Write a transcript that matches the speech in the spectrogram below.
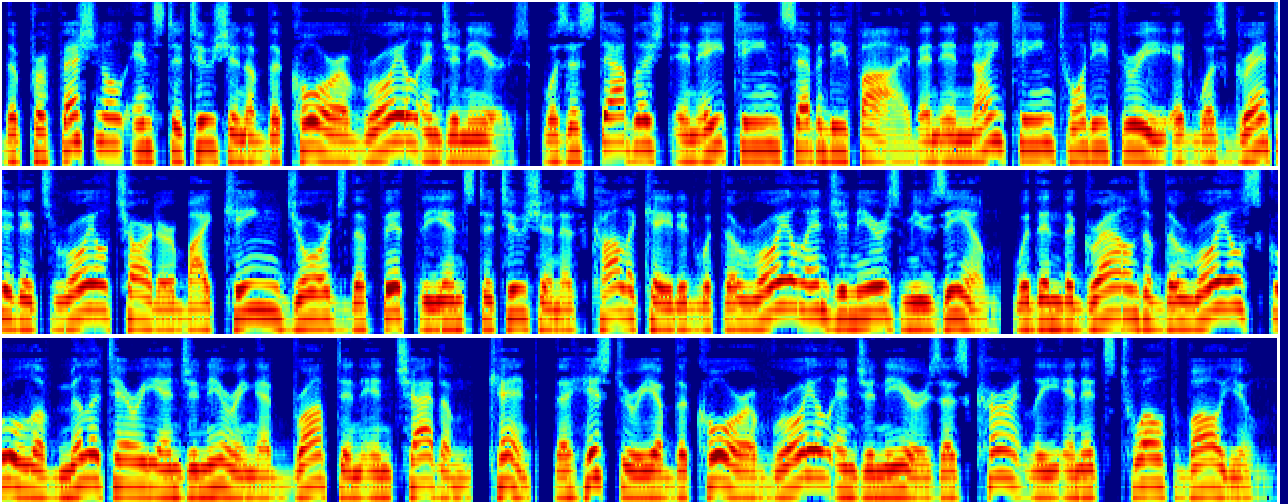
the professional institution of the Corps of Royal Engineers, was established in 1875 and in 1923 it was granted its royal charter by King George V. The institution is collocated with the Royal Engineers Museum, within the grounds of the Royal School of Military Engineering at Brompton in Chatham, Kent. The history of the Corps of Royal Engineers is currently in its 12th volume.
